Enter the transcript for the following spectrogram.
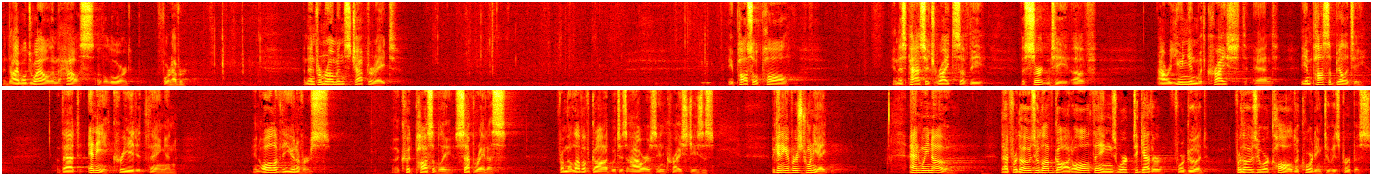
and I will dwell in the house of the Lord forever. And then from Romans chapter 8. The Apostle Paul, in this passage, writes of the, the certainty of our union with Christ and the impossibility that any created thing in, in all of the universe uh, could possibly separate us from the love of God which is ours in Christ Jesus. Beginning at verse 28 And we know that for those who love God, all things work together for good, for those who are called according to his purpose.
